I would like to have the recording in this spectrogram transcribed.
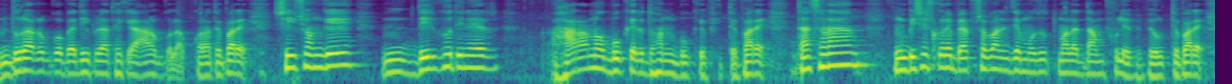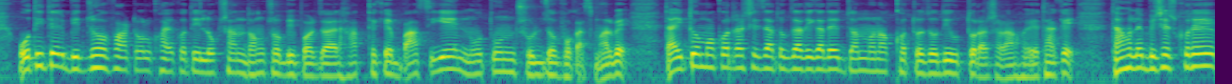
দুরারোগ্য ব্যাধিপীড়া থেকে আরোগ্য লাভ করাতে পারে। সেই সঙ্গে দীর্ঘদিনের হারানো বুকের ধন বুকে ফিরতে পারে। তাছাড়া বিশেষ করে ব্যবসা বাণিজ্যে মজুত মালের দাম ফুলে ফেপে উঠতে পারে। অতীতের বিদ্রোহ, ফাটল, ক্ষয়ক্ষতি, লোকসান, ধ্বংস, বিপর্যয়ের হাত থেকে বাঁচিয়ে নতুন সূর্য ফোকাস মারবে। তাই তো মকর রাশি জাতক জাতিকাদের জন্ম নক্ষত্র যদি উত্তরাষাড়া হয়ে থাকে, তাহলে বিশেষ করে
